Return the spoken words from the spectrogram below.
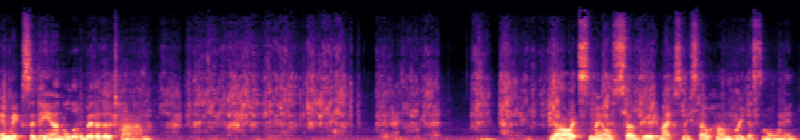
and mix it in a little bit at a time. Y'all, it smells so good. It makes me so hungry this morning.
